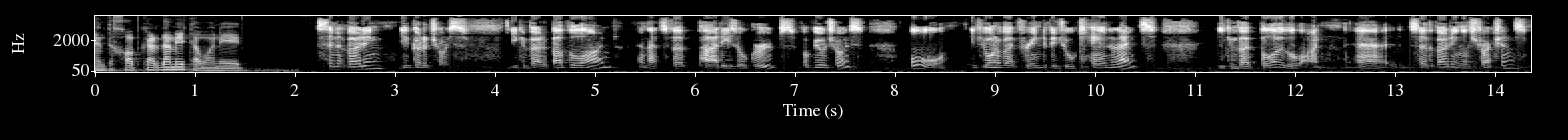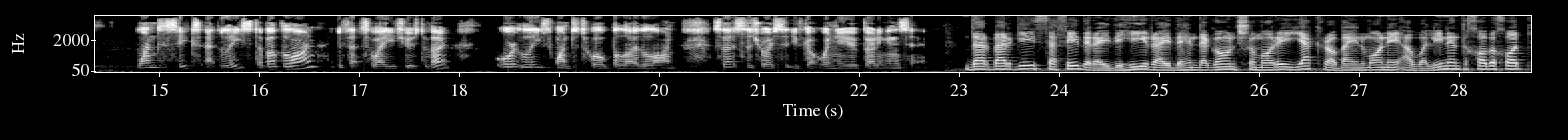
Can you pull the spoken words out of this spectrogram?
انتخاب کرده می توانید. You can vote above the line, and that's for parties or groups of your choice, or If you want to vote for individual candidates, you can vote below the line. Uh, so the voting instructions, 1 to 6 at least above the line, if that's the way you choose to vote, or at least 1 to 12 below the line. So that's the choice that you've got when you're voting in the Senate. در برگه سفید رایدهی رای دهندگان شماره یک را به عنوان اولین انتخاب خود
